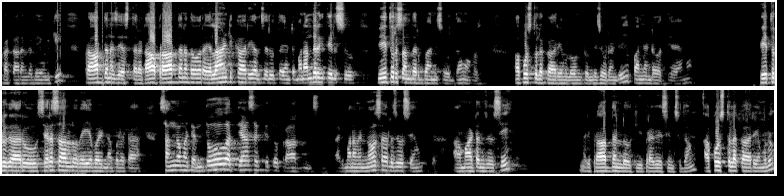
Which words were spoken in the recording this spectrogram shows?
ప్రకారంగా దేవునికి ప్రార్థన చేస్తారట. ఆ ప్రార్థన ద్వారా ఎలాంటి కార్యాలు జరుగుతాయంటే మనందరికీ తెలుసు. పేతురు సందర్భాన్ని చూద్దాం. ఒక అపుస్తుల కార్యంలో ఉంటుంది చూడండి పన్నెండవ అధ్యాయము. పేతురు గారు శిరసాల్లో వేయబడినప్పుడట సంఘం అట ఎంతో అత్యాసక్తితో ప్రార్థించింది. అది మనం ఎన్నోసార్లు చూసాం. ఆ మాటను చూసి మరి ప్రార్థనలోకి ప్రవేశించుదాం. అపోస్తుల కార్యములు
